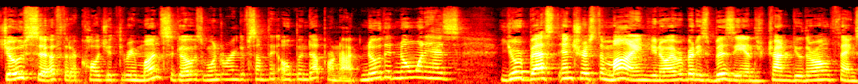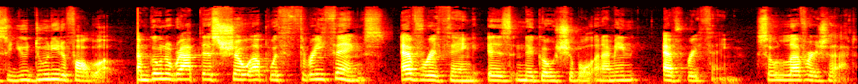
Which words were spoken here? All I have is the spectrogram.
joseph that i called you three months ago. I was wondering if something opened up or not. Know that no one has your best interest in mind. You know everybody's busy and they're trying to do their own thing. So you do need to follow up. I'm going to wrap this show up with three things. Everything is negotiable. And i mean everything. So leverage that.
